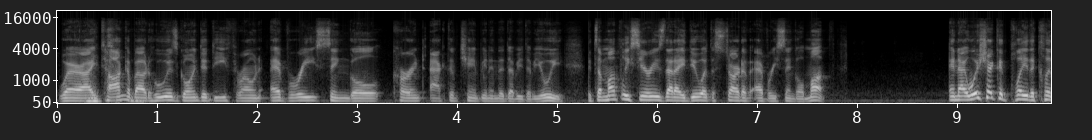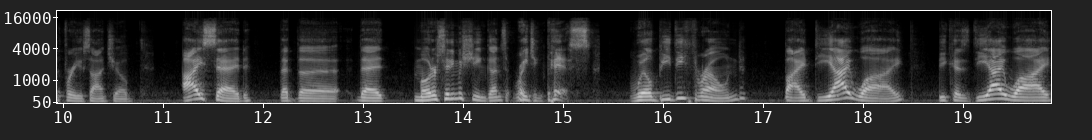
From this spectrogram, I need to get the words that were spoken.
where I talk about who is going to dethrone every single current active champion in the WWE. It's a monthly series that I do at the start of every single month. And I wish I could play the clip for you, Sancho. I said that the that Motor City Machine Guns, Raging Piss, will be dethroned by DIY because DIY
